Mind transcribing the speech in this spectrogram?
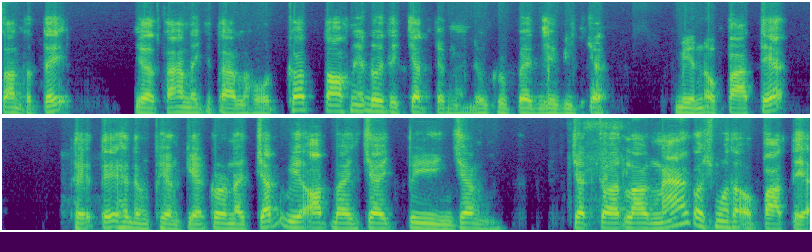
សន្តតិយរតានិច្ចតារហូតក៏តោះគ្នាដោយតែចិត្តចឹងដោយគ្រូពេទ្យនិយាយពីចិត្តមានឧបាតៈថេតិហើយនឹងភៀងគៈគ្រាន់តែចិត្តវាអត់បែងចែកពីរអញ្ចឹងចិត្តកើតឡើងណាក៏ឈ្មោះថាឧបាតៈដែរ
